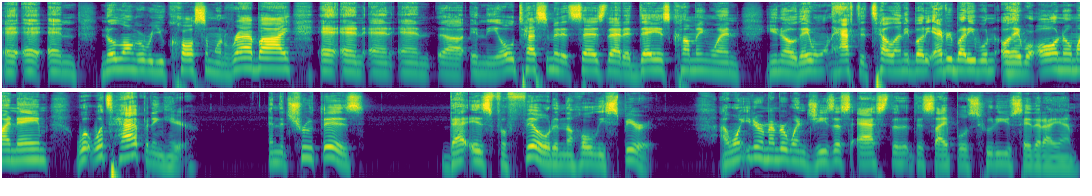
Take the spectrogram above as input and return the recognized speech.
and, and, and no longer will you call someone rabbi. And and and, uh, in the Old Testament, it says that a day is coming when you know they won't have to tell anybody. Everybody will, or they will all know my name. What what's happening here? And the truth is, that is fulfilled in the Holy Spirit. I want you to remember when Jesus asked the disciples, "Who do you say that I am?"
